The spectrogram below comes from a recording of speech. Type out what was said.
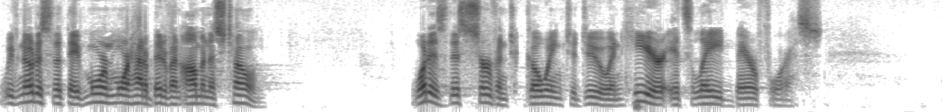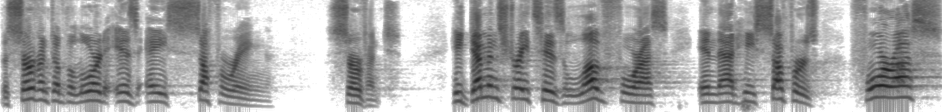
we've noticed that they've more and more had a bit of an ominous tone. What is this servant going to do? And here it's laid bare for us. The servant of the Lord is a suffering servant. He demonstrates his love for us in that he suffers for us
